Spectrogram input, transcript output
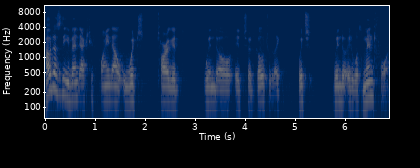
How does the event actually find out which target window it should go to, like which window it was meant for?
